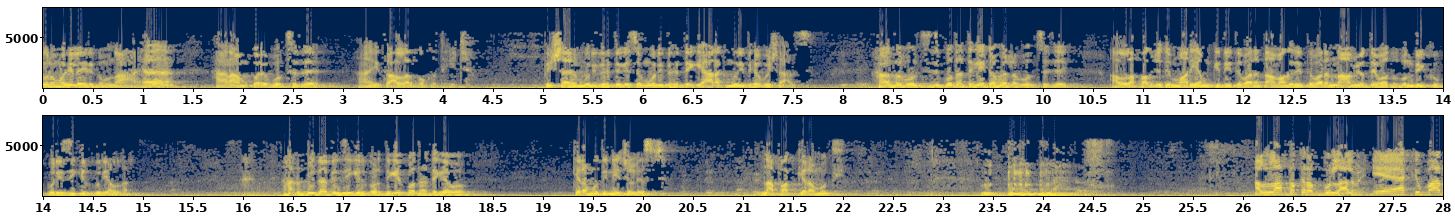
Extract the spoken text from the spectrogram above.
কোনো মহিলা এরকম না হয় হ্যাঁ? হারাম করে বলছে যে হ্যাঁ এই তো আল্লাহর পক্ষ থেকে পিসাহে মুড়ি ধরতে গেছে মুড়ি ধরতে গিয়ে আর এক মুড়ি ধরে বসে আছে। হ্যাঁ তো বলছে যে, কোথা থেকে এটা হলো? বলছে যে, আল্লাহ পাক যদি মারিয়ামকে দিতে পারেন, তো আমাকে দিতে পারেন। না, আমিও তো এবাদবন্দি খুব করি, জিকির করি আল্লাহ আর বিদাতি জিকির করতে গিয়ে কোথা থেকে কেরামতি নিয়ে চলে এসছে। না পাক কেরামতি। আল্লাহ পাক রব্বুল আলম একবার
